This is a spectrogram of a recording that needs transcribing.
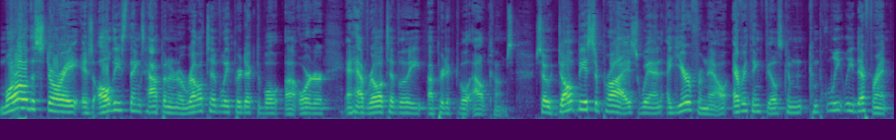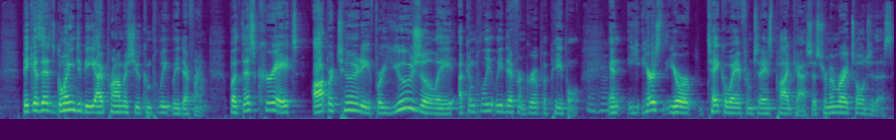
Moral of the story is all these things happen in a relatively predictable uh, order and have relatively uh, predictable outcomes. So don't be surprised when a year from now everything feels com- completely different because it's going to be, I promise you, completely different. But this creates opportunity for usually a completely different group of people. Mm-hmm. And here's your takeaway from today's podcast. Just remember I told you this.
